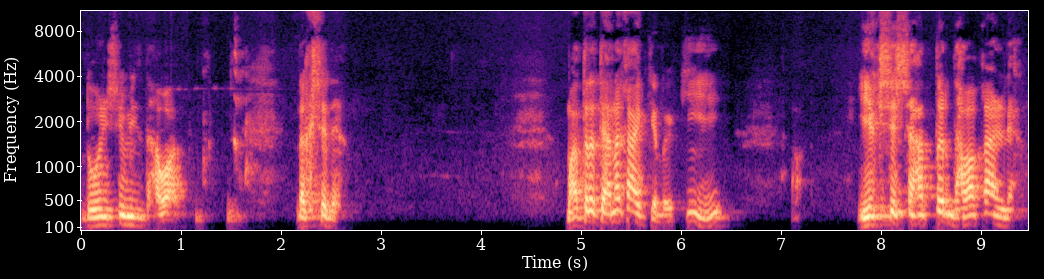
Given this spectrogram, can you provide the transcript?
दोनशे वीस धावा. लक्ष द्या. मात्र त्यानं काय केलं की एकशे शहात्तर धावा काढल्या.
